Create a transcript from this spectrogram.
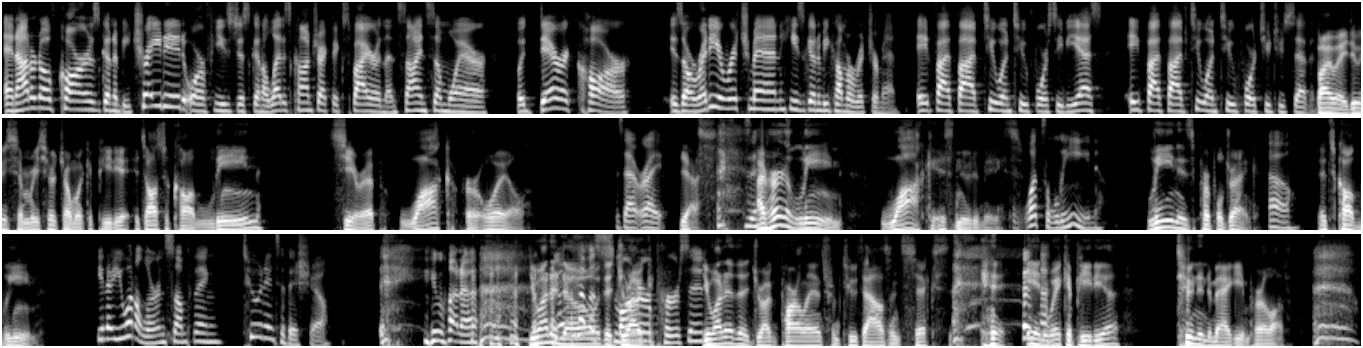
And I don't know if Carr is going to be traded or if he's just going to let his contract expire and then sign somewhere. But Derek Carr is already a rich man. He's going to become a richer man. 855 212 4CBS, 855 212 4227. By the way, doing some research on Wikipedia, it's also called lean syrup, wok, or oil. Is that right? Yes. I've heard of lean. Wok is new to me. What's lean? Lean is purple drank. Oh, It's called lean. you know, you want to learn something? Tune into this show. you want to You want to know the drug person? You want to know the drug parlance from 2006 in Wikipedia? Tune into Maggie and Perloff.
